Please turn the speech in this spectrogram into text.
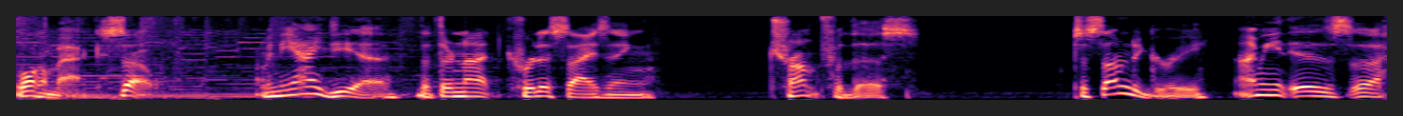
Welcome back. So, I mean, the idea that they're not criticizing Trump for this, to some degree, I mean, is uh,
